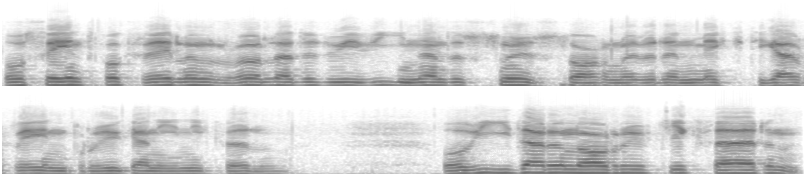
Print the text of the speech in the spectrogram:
Och sent på kvällen rullade du i vinande snöstorm över den mäktiga renbryggan in i Köln. Och vidare norrut gick färden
